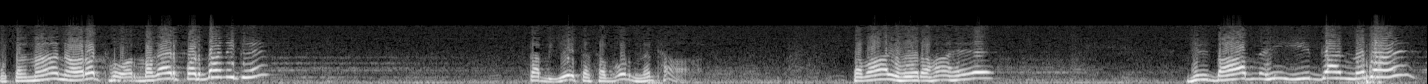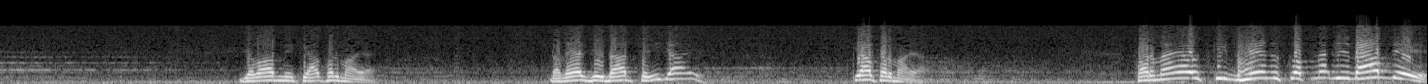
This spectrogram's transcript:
مسلمان عورت ہو اور بغیر پردہ نکلے، تب یہ تصور نہ تھا۔ سوال ہو رہا ہے جلباب نہیں عیدگاہ نہ جائیں، جواب میں کیا فرمایا ہے؟ بغیر جلباب چلی جائے۔ کیا فرمایا؟ فرمایا اس کی بہن اس کو اپنا جلباب دے۔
